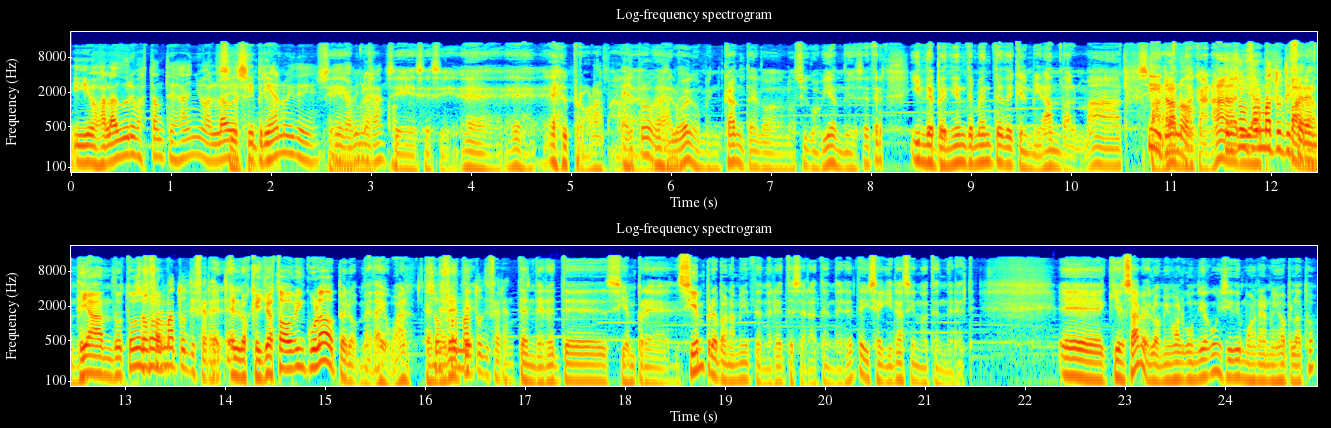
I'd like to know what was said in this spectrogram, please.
y ojalá dure bastantes años al lado de Cipriano y de, sí, Naranjo. Sí, sí, sí. es, el programa. El programa. luego, me encanta, lo, sigo viendo, etcétera. Independientemente de que el mirando al mar, sí, no, no. Canarias, pero son formatos diferentes. son formatos diferentes. En los que yo he estado vinculado, pero me da igual. Tenderete, son formatos diferentes. Tenderete siempre, siempre para mí Tenderete será Tenderete y seguirá siendo Tenderete. Eh, quién sabe, lo mismo algún día coincidimos en el mismo plato.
